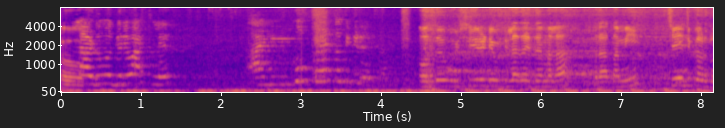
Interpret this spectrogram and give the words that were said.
हो. लाडू वगैरे वाटले आणि खूप वेळ तो तिकडे होता उशीर ड्युटीला जायचंय मला तर आता मी चेंज करतो.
